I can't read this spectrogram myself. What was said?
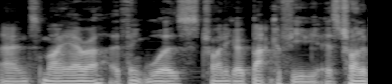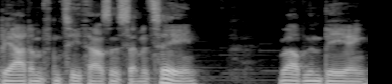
And my error, I think, was trying to go back a few years, trying to be Adam from 2017, rather than being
